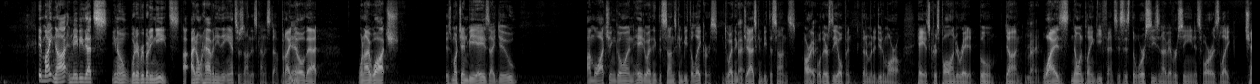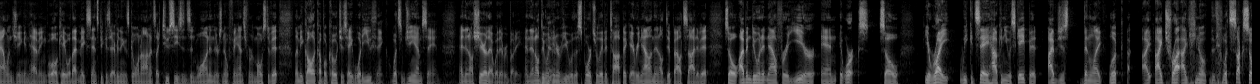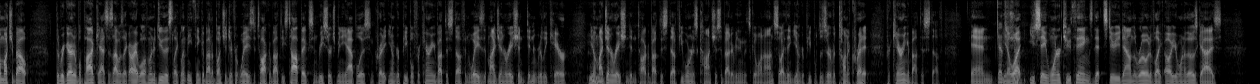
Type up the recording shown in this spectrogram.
It might not, and maybe that's you know what everybody needs. I, I don't have any of the answers on this kind of stuff, but I yeah. know that when I watch as much NBA as I do, I'm watching going, hey, do I think the Suns can beat the Lakers? Do I think right. the Jazz can beat the Suns? All right, right, well, there's the open that I'm going to do tomorrow. Hey, is Chris Paul underrated? Boom done. Right. Why is no one playing defense? Is this the worst season I've ever seen as far as like challenging and having well okay well that makes sense because everything that's going on. It's like two seasons in one and there's no fans for most of it. Let me call a couple coaches. Hey what do you think? What's some gm saying? And then i'll share that with everybody. And then i'll do an yeah. interview with a sports related topic every now and then i'll dip outside of it. So i've been doing it now for a year and it works. So you're right. We could say how can you escape it? I've just been like look I I try I you know what sucks so much about the regardable podcast is I was like, all right, well, if I'm going to do this, like, let me think about a bunch of different ways to talk about these topics and research Minneapolis and credit younger people for caring about this stuff in ways that my generation didn't really care. You mm-hmm. know, my generation didn't talk about this stuff. You weren't as conscious about everything that's going on. So I think younger people deserve a ton of credit for caring about this stuff. And that's you know true. what? You say one or two things that steer you down the road of like, oh, you're one of those guys.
